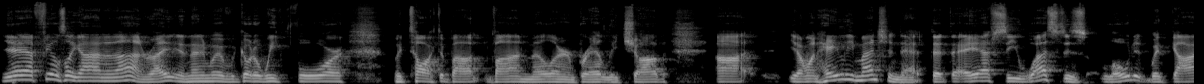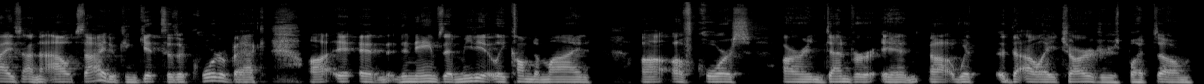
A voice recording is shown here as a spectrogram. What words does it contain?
Yeah, it feels like on and on, right? And then we, we go to week four. We talked about Von Miller and Bradley Chubb. Uh, you know, and Hayley mentioned that that the AFC West is loaded with guys on the outside who can get to the quarterback. Uh, and the names that immediately come to mind, uh, of course, are in Denver and uh, with the LA Chargers. But um,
